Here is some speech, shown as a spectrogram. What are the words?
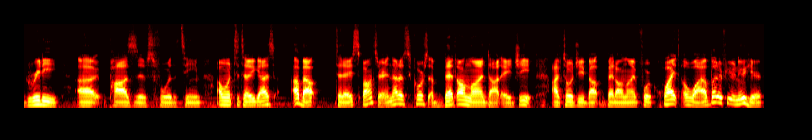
gritty uh, positives for the team, I want to tell you guys about today's sponsor, and that is, of course, betonline.ag. I've told you about betonline for quite a while, but if you're new here,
